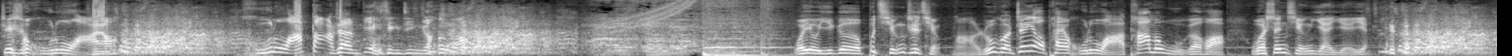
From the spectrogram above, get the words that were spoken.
这是葫芦娃呀！葫芦娃大战变形金刚啊！我有一个不情之请啊，如果真要拍葫芦娃，他们五个话，我申请演爷爷。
